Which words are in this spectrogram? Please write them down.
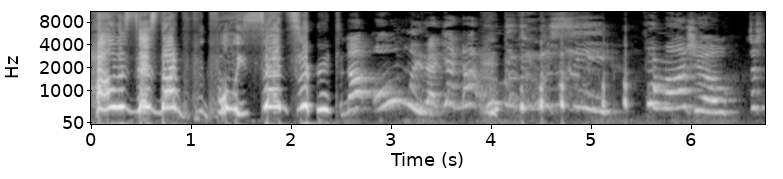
How is this not fully censored? Not only that, yeah, not only do we see Formaggio just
